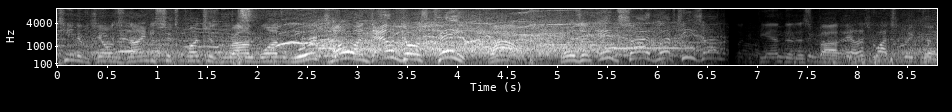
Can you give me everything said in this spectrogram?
Interestingly, only 18 of Jones' 96 punches in round one were. Oh, and down goes Tate. Wow. There's an inside left. He's on at the end of this bout. Yeah, let's watch the replay.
